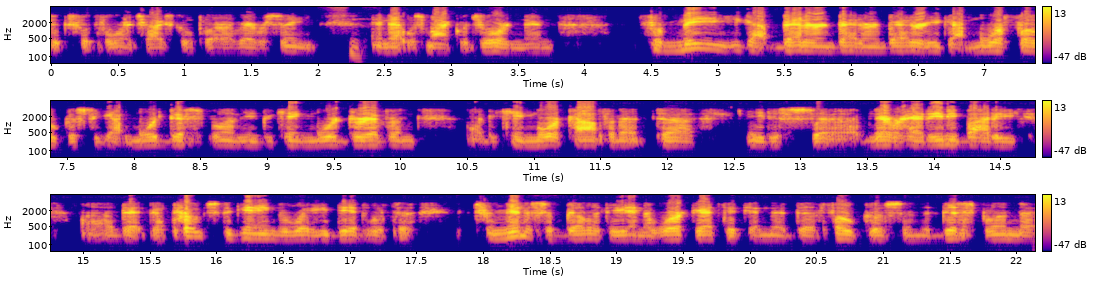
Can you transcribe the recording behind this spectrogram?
six foot four inch high school player I've ever seen, hmm. and that was Michael Jordan." And for me, he got better and better and better. He got more focused. He got more disciplined. He became more driven. Uh, became more confident. Uh, he just uh, never had anybody uh, that approached the game the way he did with the tremendous ability and the work ethic and the, the focus and the discipline. Uh,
